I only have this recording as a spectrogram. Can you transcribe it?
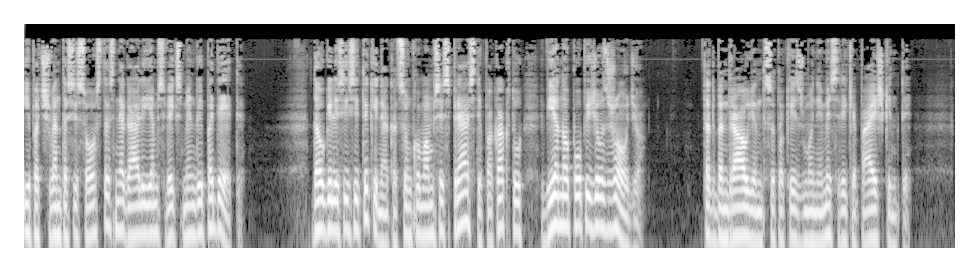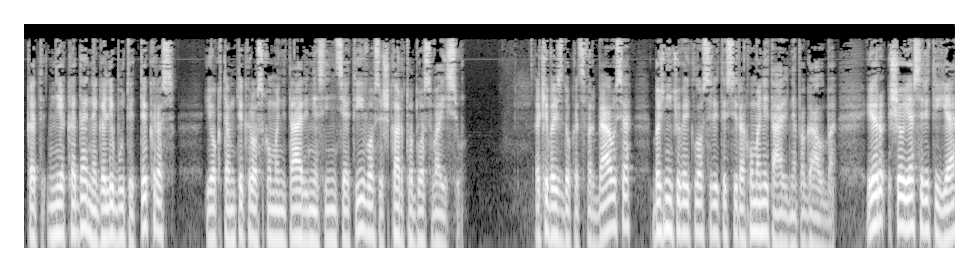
ypač šventasis sostas negali jiems veiksmingai padėti. Daugelis įsitikinę, kad sunkumams įspręsti pakaktų vieno popiežiaus žodžio. Tad bendraujant su tokiais žmonėmis reikia paaiškinti, kad niekada negali būti tikras, jog tam tikros humanitarinės iniciatyvos iš karto duos vaisių. Akivaizdu, kad svarbiausia bažnyčių veiklos rytis yra humanitarinė pagalba ir šioje srityje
